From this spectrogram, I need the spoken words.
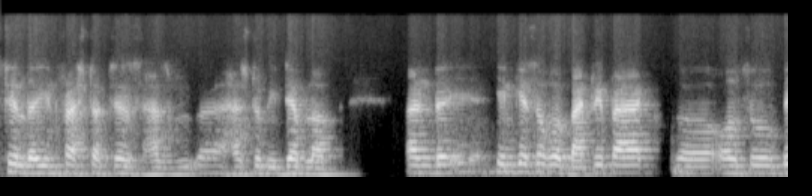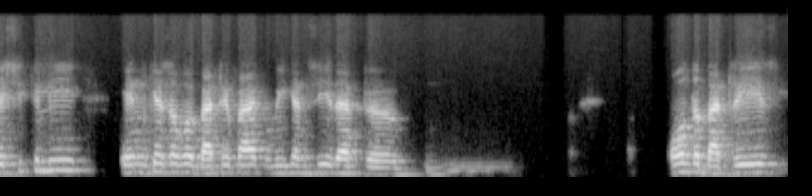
still the infrastructure has has to be developed. And in case of a battery pack also basically in case of a battery pack we can see that all the batteries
